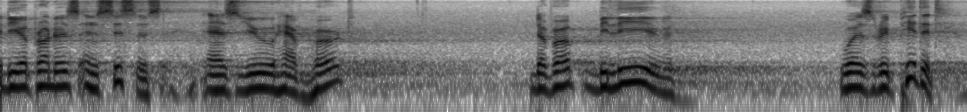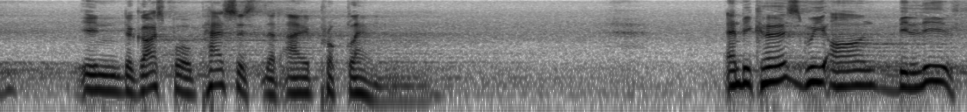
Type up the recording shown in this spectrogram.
dear brothers and sisters, as you have heard, the verb believe was repeated in the gospel passage that I proclaim. And because we all believe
